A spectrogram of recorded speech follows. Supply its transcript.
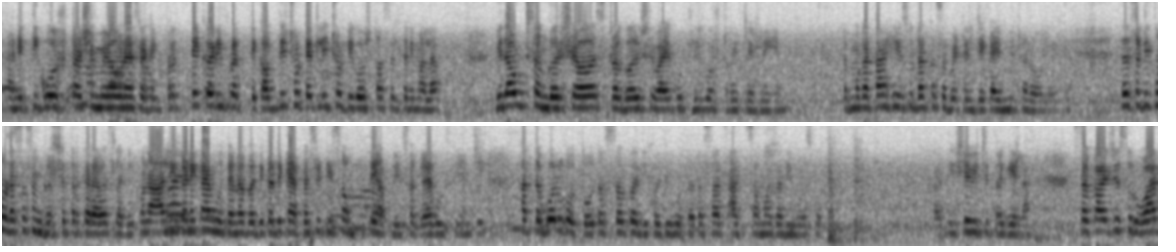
आणि ती गोष्ट अशी मिळवण्यासाठी प्रत्येक आणि प्रत्येक अगदी छोट्यातली छोटी गोष्ट असेल तरी मला विदाऊट संघर्ष स्ट्रगलशिवाय कुठलीही गोष्ट भेटलेली नाही आहे तर मग आता हे सुद्धा कसं भेटेल? जे काही मी ठरवलं ते. त्यासाठी थोडासा संघर्ष तर करावाच लागेल. पण अलीकडे काय होतं ना कधी कधी कॅपॅसिटी संपते आपली सगळ्या गोष्टींची. हतबल होतो तसं कधी कधी होतं तसाच आजचा माझा दिवस होता. अतिशय विचित्र गेला. सकाळची सुरुवात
